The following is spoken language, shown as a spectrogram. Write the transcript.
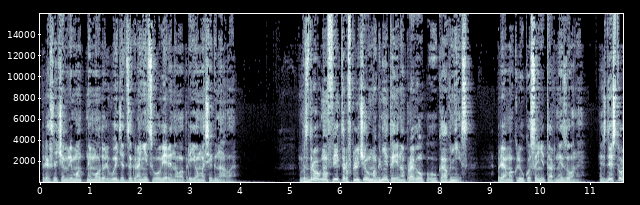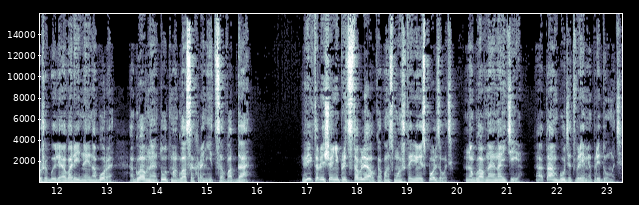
прежде чем ремонтный модуль выйдет за границу уверенного приема сигнала. Вздрогнув, Виктор включил магниты и направил паука вниз, прямо к люку санитарной зоны. Здесь тоже были аварийные наборы – а главное, тут могла сохраниться вода. Виктор еще не представлял, как он сможет ее использовать, но главное найти, а там будет время придумать.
